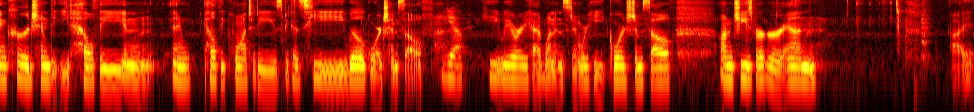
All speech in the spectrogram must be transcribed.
encourage him to eat healthy and and healthy quantities because he will gorge himself. Yeah. He we already had one incident where he gorged himself on a cheeseburger and I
